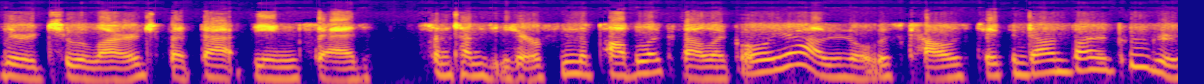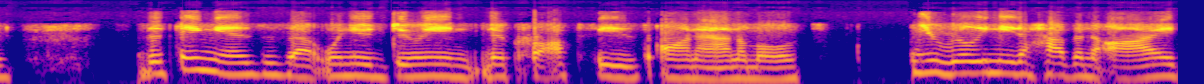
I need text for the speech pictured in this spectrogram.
they're too large. But that being said, sometimes you hear from the public they're like, "Oh yeah, you know, this cow was taken down by a cougar." The thing is, is that when you're doing necropsies on animals, you really need to have an eye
